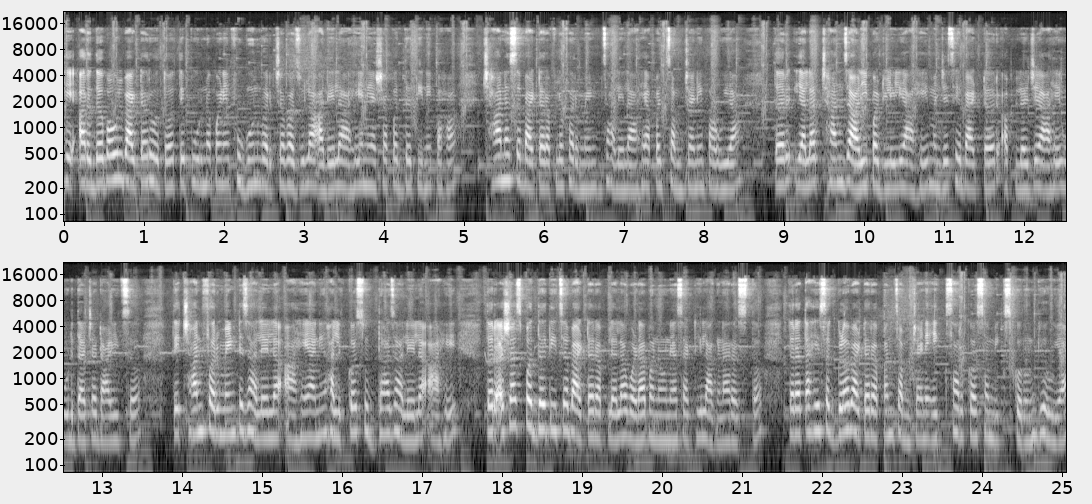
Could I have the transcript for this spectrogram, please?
हे अर्ध बाऊल बॅटर होतं ते पूर्णपणे फुगून वरच्या बाजूला आलेलं आहे आणि अशा पद्धतीने पहा छान असं बॅटर आपलं फर्मेंट झालेलं आहे. आपण चमच्याने पाहूया. तर याला छान जाळी पडलेली आहे. म्हणजेच हे बॅटर आपलं जे आहे उडदाच्या डाळीचं ते छान फर्मेंट झालेलं आहे आणि हलकंसुद्धा झालेलं आहे. तर अशाच पद्धतीचं बॅटर आपल्याला वडा बनवण्यासाठी लागणार असतं. तर आता हे सगळं बॅटर आपण चमच्याने एकसारखं असं मिक्स करून घेऊया.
